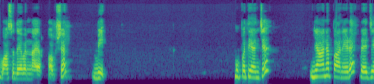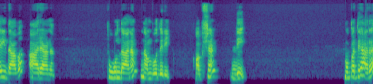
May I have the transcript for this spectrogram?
Vasudevan Nair option B മുപ്പത്തി അഞ്ച് ജ്ഞാനപ്പാനയുടെ രചയിതാവ് ആരാണ്? പൂന്താനം നമ്പൂതിരി ഓപ്ഷൻ ഡി മുപ്പത്തിയാറ്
